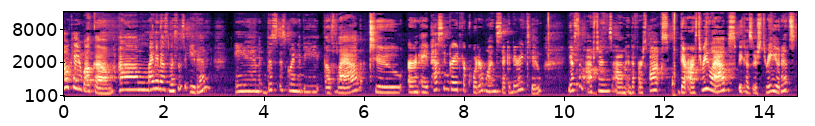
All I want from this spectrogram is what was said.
Okay, welcome. Um, my name is Mrs. Eden, and this is going to be the lab to earn a passing grade for quarter one, secondary two. You have some options um, in the first box. There are three labs because there's three units,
